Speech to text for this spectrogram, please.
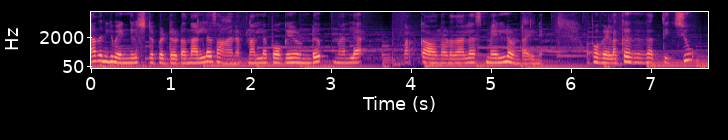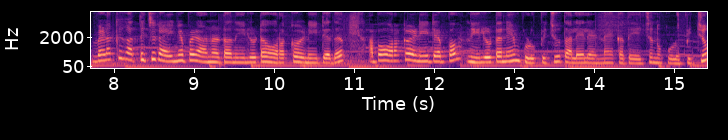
അതെനിക്ക് ഭയങ്കര ഇഷ്ടപ്പെട്ടു കേട്ടോ. നല്ല സാധനം. നല്ല പുകയുണ്ട്. നല്ല വർക്കാവുന്നുണ്ട് നല്ല സ്മെല്ലുണ്ട് അതിന്. അപ്പോൾ വിളക്കൊക്കെ കത്തിച്ചു. വിളക്ക് കത്തിച്ച് കഴിഞ്ഞപ്പോഴാണ് കേട്ടോ നീലൂട്ട ഉറക്കം എണീറ്റത്. അപ്പോൾ ഉറക്കം എണീറ്റപ്പം നീലൂട്ടനെയും കുളിപ്പിച്ചു തലയിൽ എണ്ണയൊക്കെ തേച്ചൊന്ന് കുളിപ്പിച്ചു.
